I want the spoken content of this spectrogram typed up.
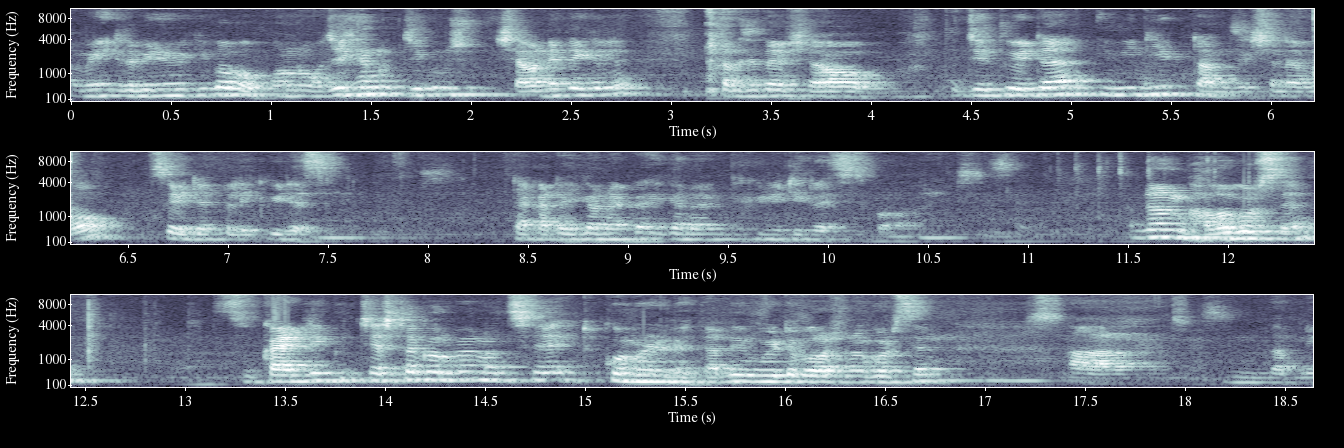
আমি এটার বিনিময়ে কী পাবো? অন্য যেখানে যে কোনো সেবা নিতে গেলে তার সাথে আমি সেবা পাবো। তো যেহেতু এটা ইমিডিয়েট ট্রানজেকশন এবং সো এটা একটা লিকুইড অ্যাসেট টাকাটা এখানে একটা এখানে লিকুইডিটি ক্রাইসিস বলা হয়। আপনি অনেক ভালো করছেন। সো কাইন্ডলি একটু চেষ্টা করবেন হচ্ছে একটু কমিউনিটি আপনি ওইটা পড়াশোনা করছেন। আর আপনি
